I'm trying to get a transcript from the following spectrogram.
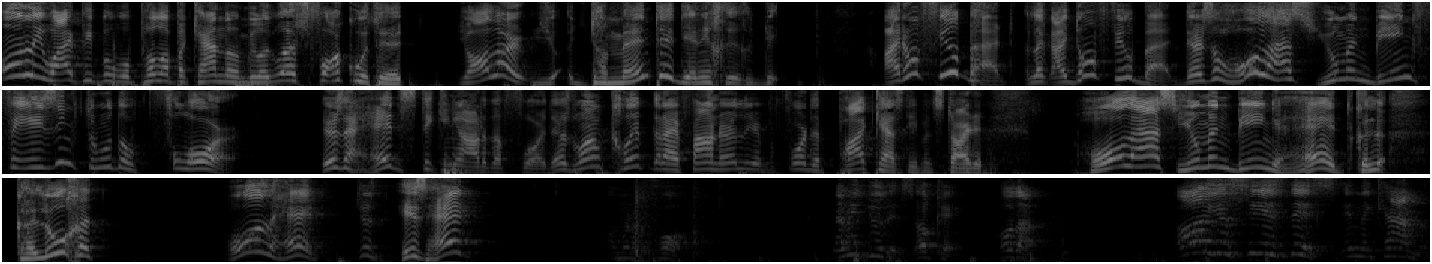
Only white people will pull up a candle and be like, let's fuck with it. Y'all are demented. I don't feel bad. Like I don't feel bad. There's a whole ass human being phasing through the floor. There's a head sticking out of the floor. There's one clip that I found earlier before the podcast even started. Whole ass human being head. Kalucha whole head. Just his head. I'm gonna fall. Let me do this. Okay, hold on. All you see is this in the camera.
